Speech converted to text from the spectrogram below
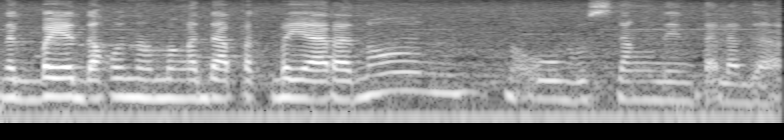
Nagbayad ako ng mga dapat bayaran nun. Naubos lang din talaga.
